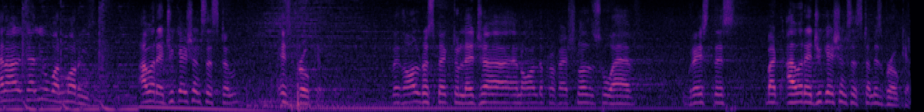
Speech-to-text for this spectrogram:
And I'll tell you one more reason. Our education system is broken. With all respect to Leja and all the professionals who have graced this, but our education system is broken.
